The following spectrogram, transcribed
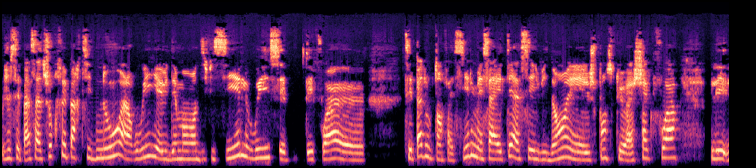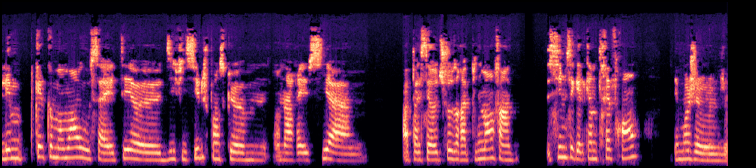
je sais pas, ça a toujours fait partie de nous. Alors oui, il y a eu des moments difficiles. Oui, c'est des fois, euh, c'est pas tout le temps facile, mais ça a été assez évident. Et je pense que à chaque fois, les, les quelques moments où ça a été euh, difficile, je pense que hum, on a réussi à, à passer à autre chose rapidement. Enfin, Sim, c'est quelqu'un de très franc. Et moi, je, je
